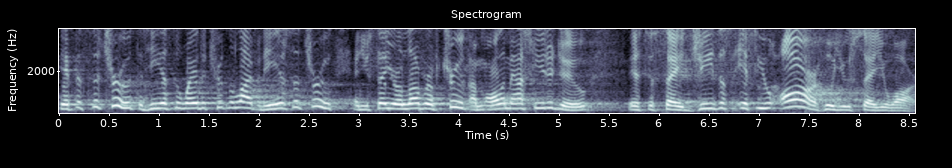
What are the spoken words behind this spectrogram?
if it's the truth, that He is the way, the truth, and the life, and He is the truth, and you say you're a lover of truth, I'm, all I'm asking you to do is to say, Jesus, if you are who you say you are.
